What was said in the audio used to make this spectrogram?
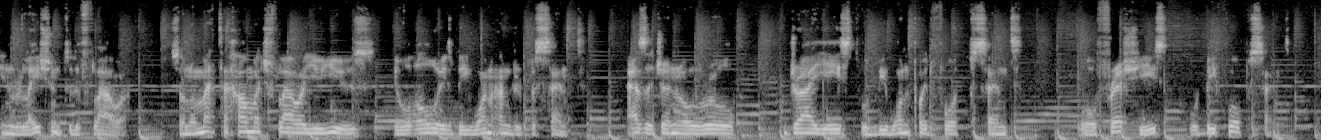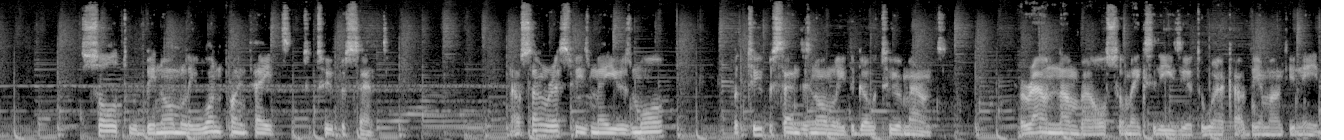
in relation to the flour. So no matter how much flour you use, it will always be 100%. As a general rule, dry yeast would be 1.4% or fresh yeast would be 4%. Salt would be normally 1.8 to 2%. Now some recipes may use more, but 2% is normally the go-to amount. A round number also makes it easier to work out the amount you need.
